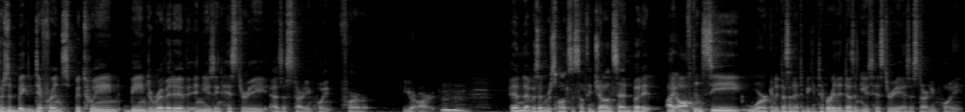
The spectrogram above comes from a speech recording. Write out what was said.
there's a big difference between being derivative and using history as a starting point for your art. Mm-hmm. And that was in response to something John said, but it I often see work and it doesn't have to be contemporary that doesn't use history as a starting point.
